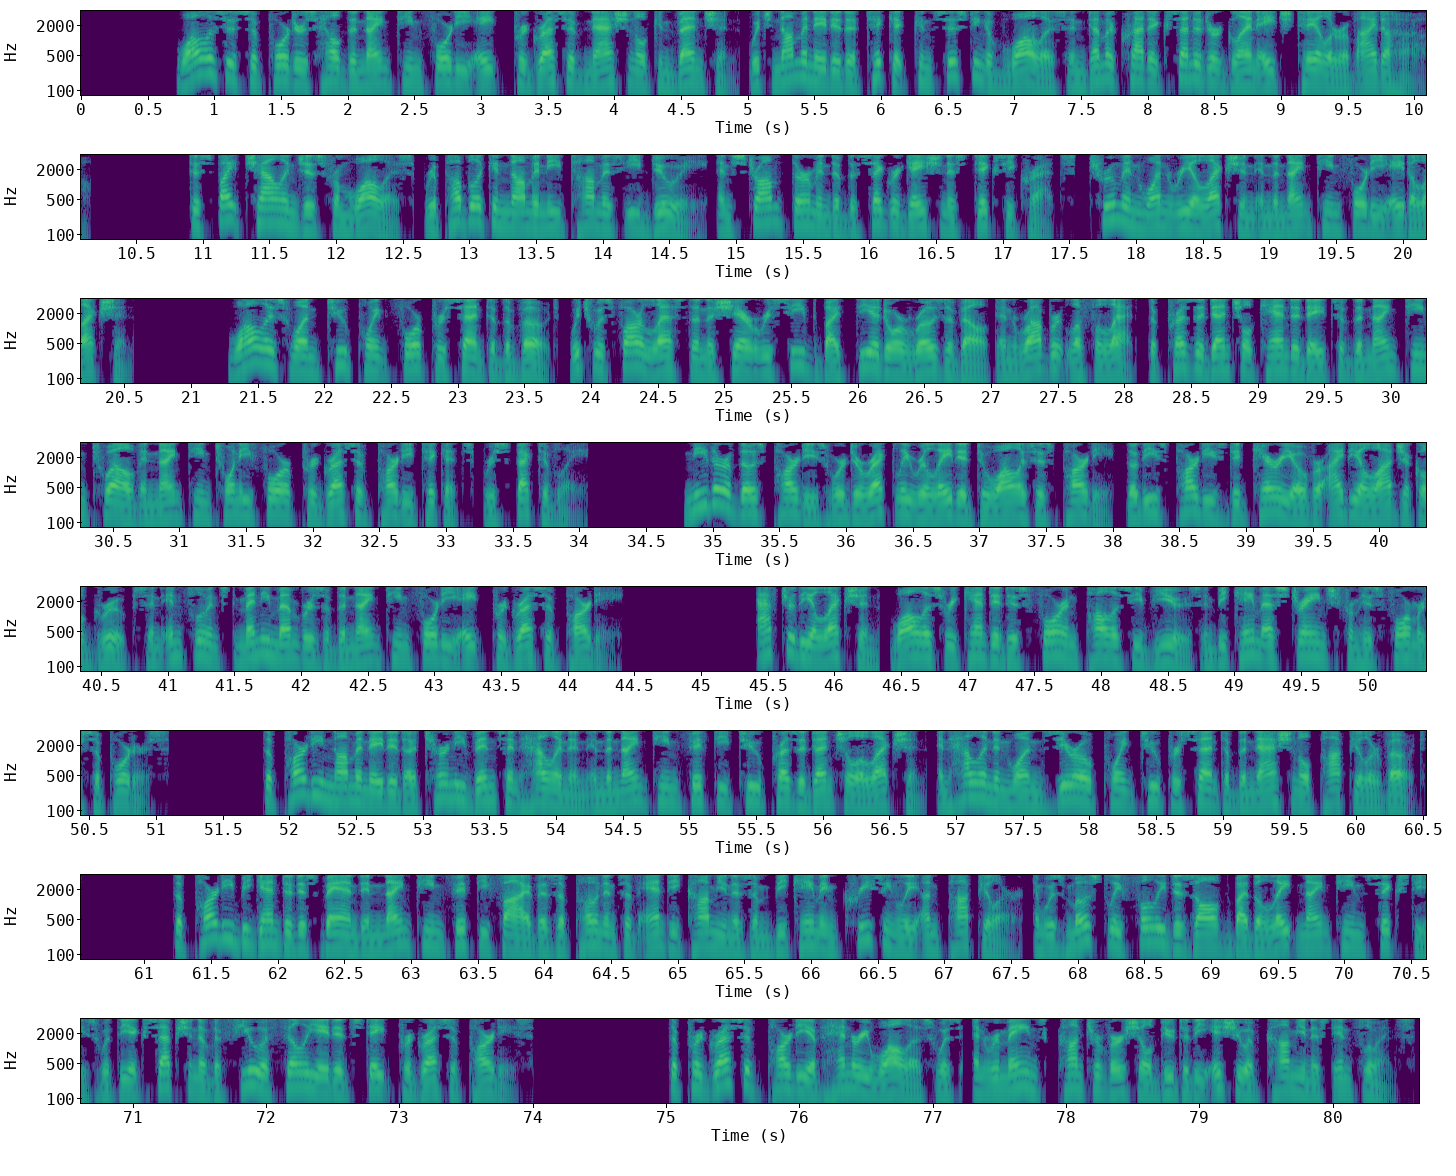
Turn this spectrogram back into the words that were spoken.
Wallace's supporters held the 1948 Progressive National Convention, which nominated a ticket consisting of Wallace and Democratic Senator Glenn H. Taylor of Idaho. Despite challenges from Wallace, Republican nominee Thomas E. Dewey, and Strom Thurmond of the segregationist Dixiecrats, Truman won re-election in the 1948 election. Wallace won 2.4% of the vote, which was far less than the share received by Theodore Roosevelt and Robert La Follette, the presidential candidates of the 1912 and 1924 Progressive Party tickets, respectively. Neither of those parties were directly related to Wallace's party, though these parties did carry over ideological groups and influenced many members of the 1948 Progressive Party. After the election, Wallace recanted his foreign policy views and became estranged from his former supporters. The party nominated attorney Vincent Hallinan in the 1952 presidential election, and Hallinan won 0.2% of the national popular vote. The party began to disband in 1955 as opponents of anti-communism became increasingly unpopular, and was mostly fully dissolved by the late 1960s with the exception of a few affiliated state progressive parties. The Progressive Party of Henry Wallace was, and remains, controversial due to the issue of communist influence.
